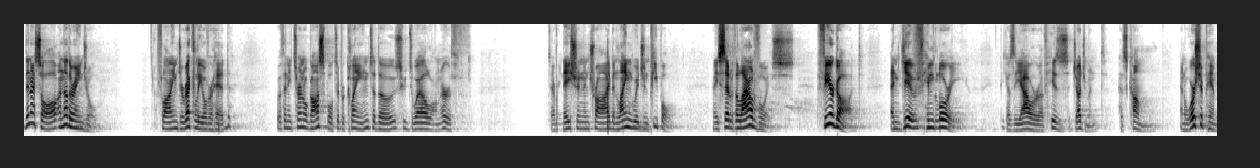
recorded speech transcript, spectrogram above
Then I saw another angel flying directly overhead with an eternal gospel to proclaim to those who dwell on earth to every nation and tribe and language and people. And he said with a loud voice, Fear God and give him glory, because the hour of his judgment has come. And worship him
